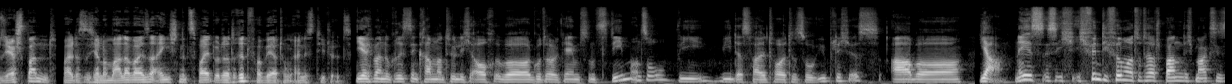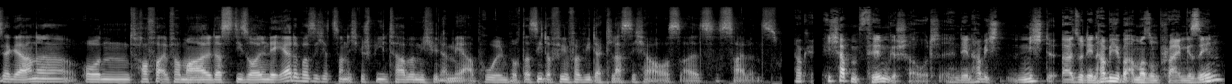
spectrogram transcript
sehr spannend, weil das ist ja normalerweise eigentlich eine Zweit- oder Drittverwertung eines Titels. Ja, ich meine, du kriegst den Kram natürlich auch über Good Old Games und Steam und so, wie, wie das halt heute so üblich ist. Aber ja, nee, es ist, ich, ich finde die Firma total spannend, ich mag sie sehr gerne und hoffe einfach mal, dass die Säulen der Erde, was ich jetzt noch nicht gespielt habe, mich wieder mehr abholen wird. Das sieht auf jeden Fall wieder klassischer aus als Silence. Okay. Ich habe einen Film geschaut. Den habe ich nicht, also den habe ich über Amazon Prime gesehen,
